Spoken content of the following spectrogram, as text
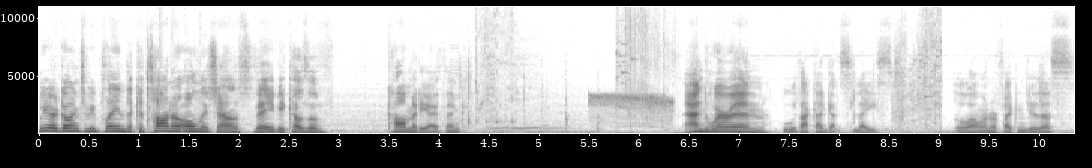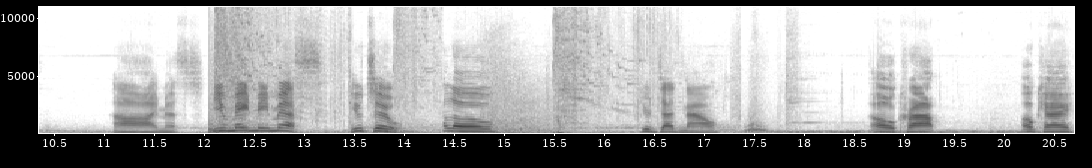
We are going to be playing the Katana Only challenge today because of comedy, I think. And we're in! Ooh, that guy got sliced. Oh, I wonder if I can do this. Ah, I missed. You made me miss! You too! Hello! You're dead now. Oh, crap. Okay.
